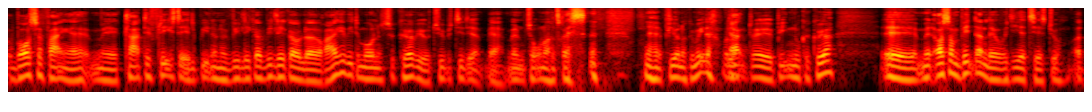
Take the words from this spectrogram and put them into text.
vores erfaring er med klart de fleste elbiler, når vi ligger, vi ligger jo lavet rækkeviddemålen, så kører vi jo typisk de der ja, mellem 250 400 km, hvor langt øh, bilen nu kan køre. Øh, men også om vinteren laver vi de her test jo, og,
